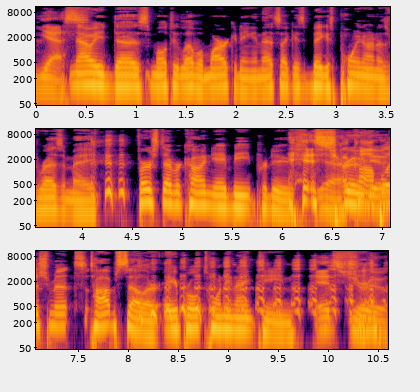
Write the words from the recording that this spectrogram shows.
Yes. Now he does multi-level marketing, and that's like his biggest point on his resume. First ever Kanye beat produced. It's Yeah. true. dude. Accomplishments. Top seller, April 2019. It's Yeah. true.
